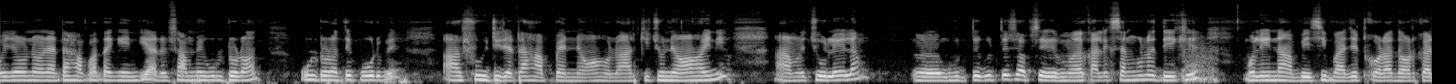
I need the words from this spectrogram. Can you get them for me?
ওই জন্য একটা হাফ হাতা গেঞ্জি, আর সামনে উল্টো রথ, উল্টো রথে পড়বে আর সুইটির একটা হাফ প্যান্ট নেওয়া হলো, আর কিছু নেওয়া হয়নি। আর আমরা চলে এলাম ঘুরতে ঘুরতে সব সে কালেকশানগুলো দেখে বলি, না, বেশি বাজেট করা দরকার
